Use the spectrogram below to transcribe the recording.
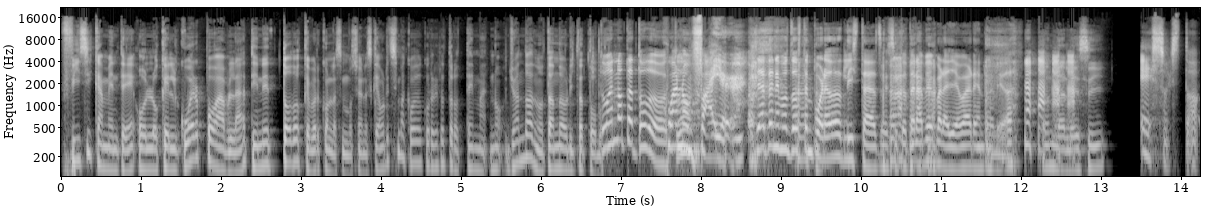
físicamente o lo que el cuerpo habla tiene todo que ver con las emociones. Que ahorita se me acaba de ocurrir otro tema. No, yo ando anotando ahorita todo. Tú anota todo. Juan on fire. Ya tenemos dos temporadas listas de psicoterapia para llevar en realidad. Ándale, sí. Eso es todo.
